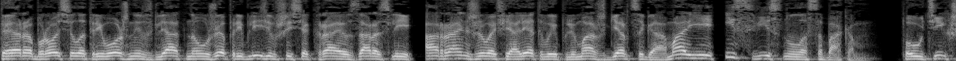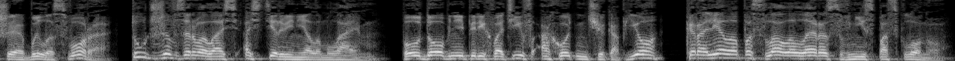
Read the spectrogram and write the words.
Тера бросила тревожный взгляд на уже приблизившийся к краю зарослей оранжево-фиолетовый плюмаж герцога Амальи и свистнула собакам. Поутихшая была свора тут же взорвалась остервенелым лаем. Поудобнее перехватив охотничье копье, королева послала Лерос вниз по склону.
